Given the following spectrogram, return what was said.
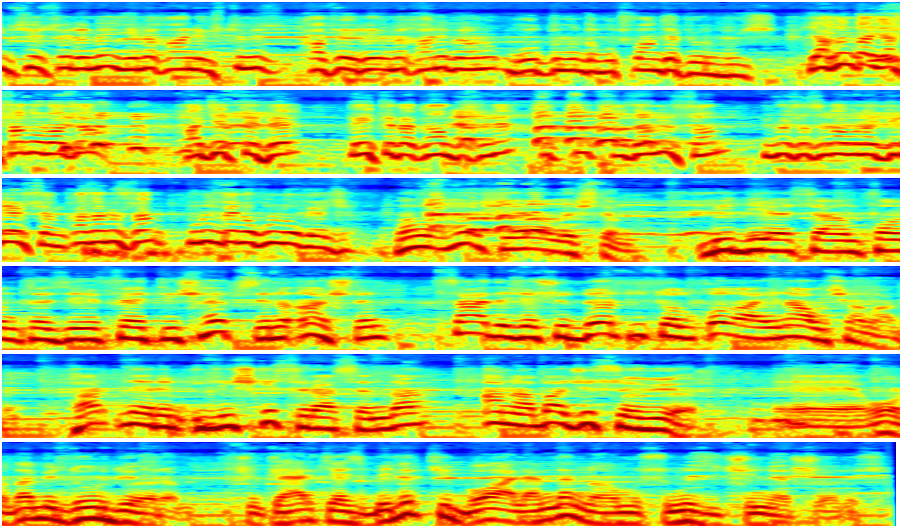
Kimseye söylemeyin. Yemekhane üstümüz kafe, yemekhane. Ben onu Bodrum'un mutfağında yapıyorum bu iş. Yakında yasal olacak. Hacettepe, Beytepe kampüsüne tıpkı kazanırsam, üniversite sınavına girersem, kazanırsam bunun ben okulunu okuyacağım. Vallahi her şeye alıştım. BDSM, fantezi, fetiş hepsini açtım. Sadece şu dört tol kolayına alışamadım. Partnerim ilişki sırasında ana bacı sövüyor. Ee, orada bir dur diyorum. Çünkü herkes bilir ki bu alemde namusumuz için yaşıyoruz.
